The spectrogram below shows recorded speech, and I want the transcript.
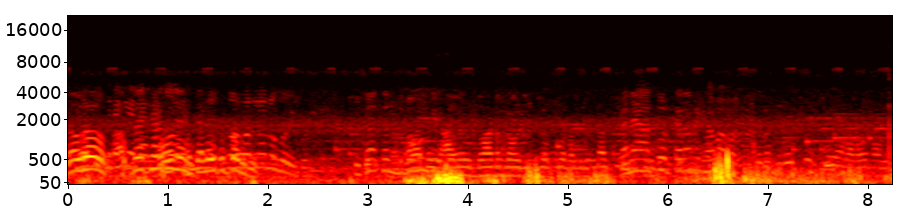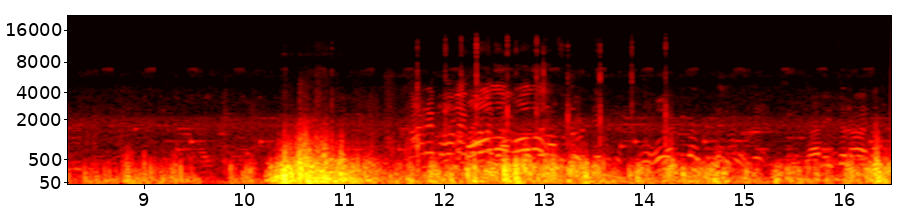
पोराला खेळायचं का ना त्याची बॉलवर नजर आहे पोरा भ्या वाटतं पुढचं पळलं ए, थांबे गौरव आपल्या खेळ त्याला इथं पडू दे. ए,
